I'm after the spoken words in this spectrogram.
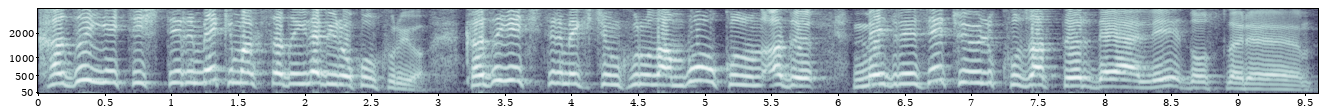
kadı yetiştirmek maksadıyla bir okul kuruyor. Kadı yetiştirmek için kurulan bu okulun adı Medresetül Kuzat'tır değerli dostlarım.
